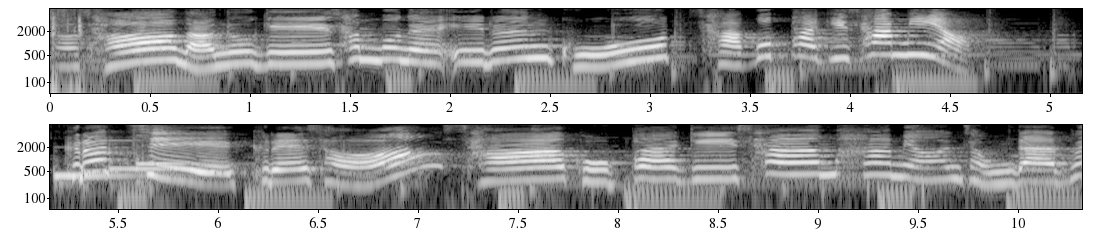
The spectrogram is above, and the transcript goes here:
자, 4 나누기 3분의 1은 곧 4 곱하기 3이요. 그렇지. 그래서 4 곱하기 3 하면 정답은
